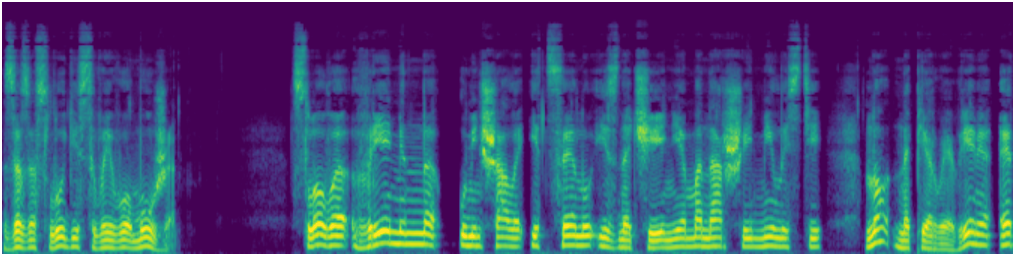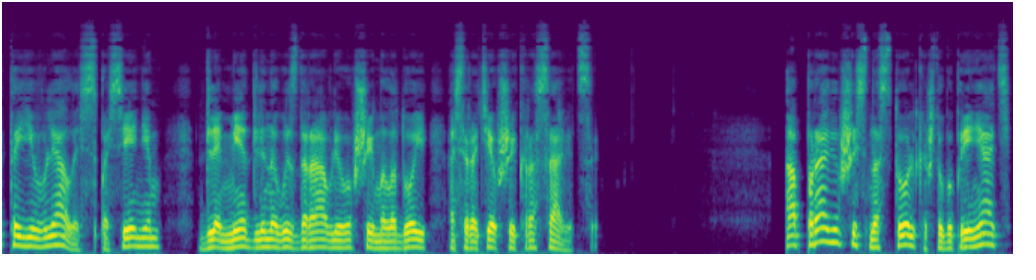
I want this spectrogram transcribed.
за заслуги своего мужа. Слово «временно» уменьшало и цену, и значение монаршей милости, но на первое время это являлось спасением для медленно выздоравливавшей молодой осиротевшей красавицы. Оправившись настолько, чтобы принять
